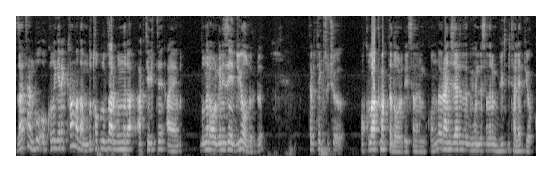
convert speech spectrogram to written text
zaten bu okula gerek kalmadan bu topluluklar bunları aktivite, bunları organize ediyor olurdu. Tabii tek suçu okula atmak da doğru değil sanırım bu konuda. Öğrencilerde de bu yönde sanırım büyük bir talep yok.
